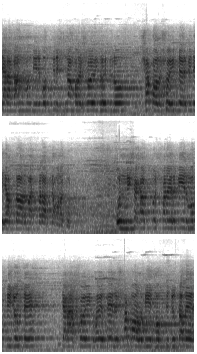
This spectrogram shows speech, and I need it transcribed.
যারা ধানমন্ডির বত্রিশ নম্বরে শহীদ হয়েছিল, সকল শহীদদের বিদেহী আত্মার মাঠফেরাত কামনা করছে উনিশশো একাত্তর সালের বীর মুক্তিযুদ্ধে যারা শহীদ হয়েছেন, সকল বীর মুক্তিযোদ্ধাদের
